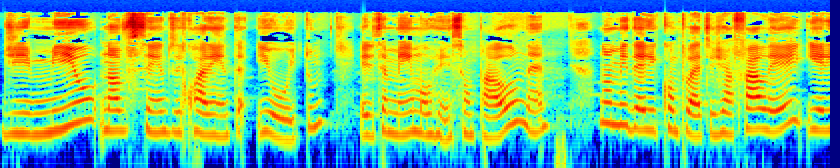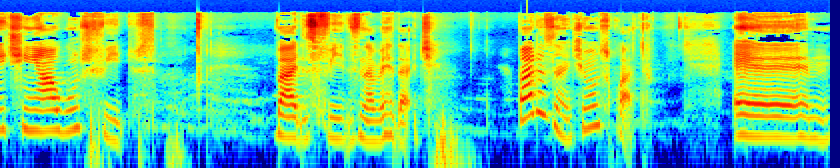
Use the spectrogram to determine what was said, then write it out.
de 1948. Ele também morreu em São Paulo, né? O nome dele completo já falei e ele tinha alguns filhos. Vários filhos, na verdade. Vários antes, uns quatro. É...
